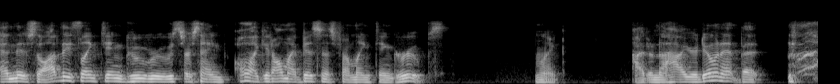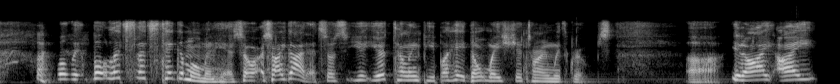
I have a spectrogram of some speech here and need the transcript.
And there's a lot of these LinkedIn gurus are saying, "Oh, I get all my business from LinkedIn groups." I'm like, I don't know how you're doing it, but well, well, let's let's take a moment here. So, so I got it. So, so you, you're telling people, hey, don't waste your time with groups. Uh, you know, I I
